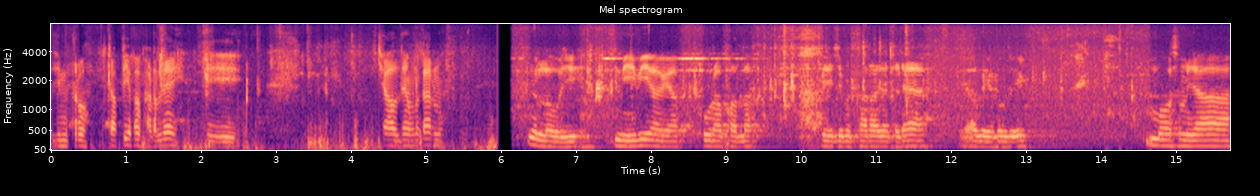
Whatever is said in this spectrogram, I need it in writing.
ਜੀ ਮਿੱਤਰੋ, ਕਾਪੀ ਆਪਾਂ ਫੜ ਲਿਆ ਏ ਤੇ ਚੱਲਦੇ ਹਾਂ ਹੁਣ ਘਰ ਨੂੰ। ਲਓ ਜੀ, ਮੀਂਹ ਵੀ ਆ ਗਿਆ, ਪੂਰਾ ਫੁੱਲ ਤੇ ਜਮਖਾਰਾ ਜਿਹਾ ਚੜਿਆ ਤੇ ਆ ਵੇਖ ਲਓ ਜੀ ਮੌਸਮ ਜਿਹਾ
